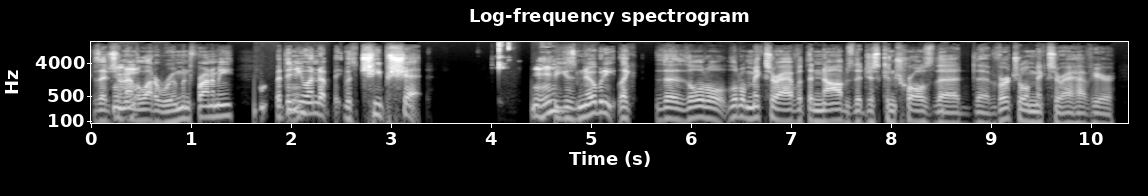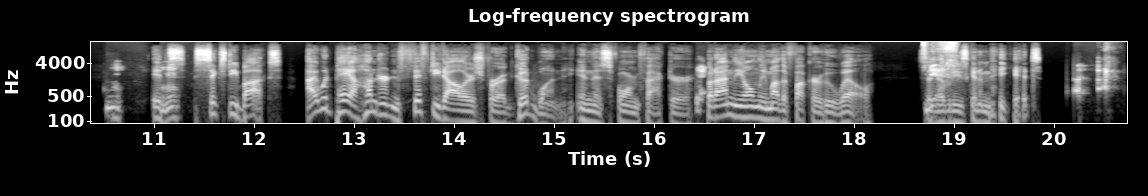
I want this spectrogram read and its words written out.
because I just don't have a lot of room in front of me. But then you end up with cheap shit Mhm. because nobody like the the little little mixer I have with the knobs that just controls the the virtual mixer I have here. Mhm. It's sixty bucks. I would pay hundred and fifty dollars for a good one in this form factor, Yeah. but I'm the only motherfucker who will. So Yeah. nobody's gonna make it.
